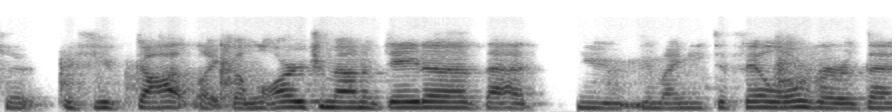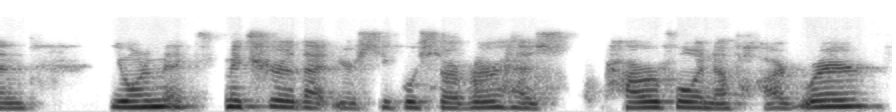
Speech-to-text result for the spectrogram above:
So if you've got like a large amount of data that you, you might need to fail over, then you want to make, make sure that your SQL Server has powerful enough hardware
